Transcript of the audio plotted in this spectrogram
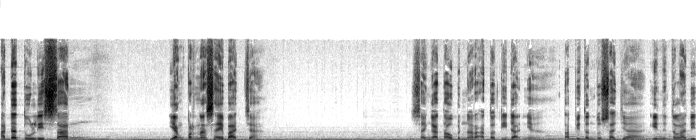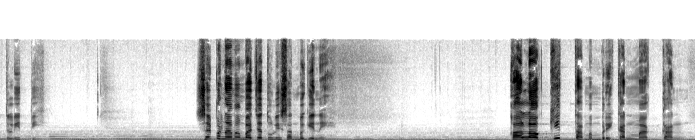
Ada tulisan yang pernah saya baca, saya nggak tahu benar atau tidaknya, tapi tentu saja ini telah diteliti. Saya pernah membaca tulisan begini. Kalau kita memberikan makan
